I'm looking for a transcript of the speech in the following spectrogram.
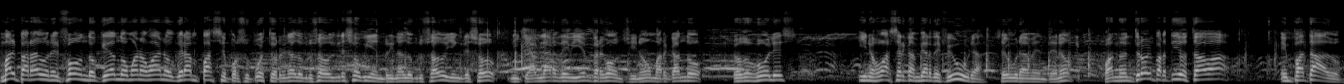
mal parado en el fondo, quedando mano a mano. Gran pase, por supuesto, Rinaldo Cruzado. Ingresó bien Rinaldo Cruzado y ingresó, ni que hablar de bien Fergonzi, ¿no? Marcando los dos goles y nos va a hacer cambiar de figura, seguramente, ¿no? Cuando entró el partido estaba empatado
